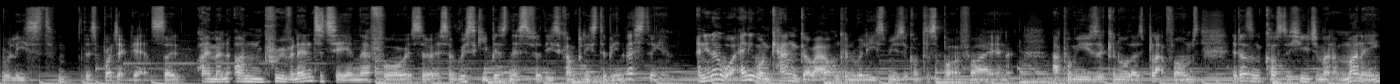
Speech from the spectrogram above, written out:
released this project yet. So I'm an unproven entity and therefore it's a, it's a risky business for these companies to be investing in. And you know what? Anyone can go out and can release music onto Spotify and Apple Music and all those platforms. It doesn't cost a huge amount of money,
